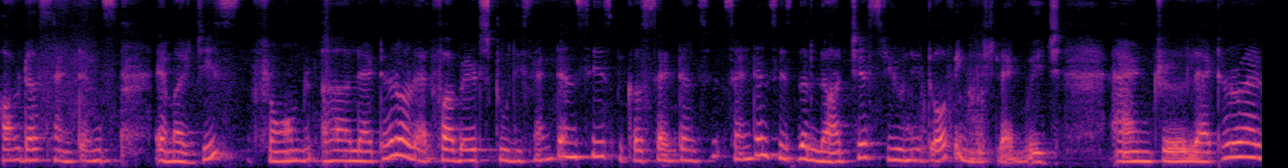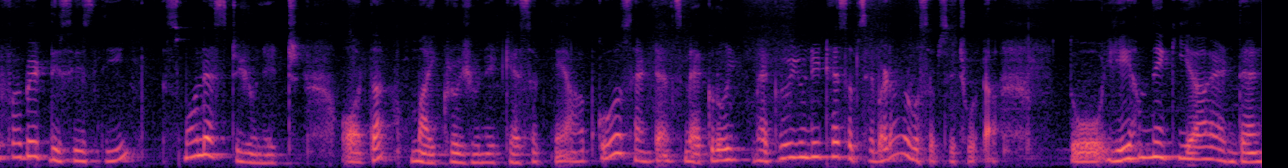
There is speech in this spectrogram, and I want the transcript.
how does sentence emerges from uh, letter or alphabets to the sentences because sentence sentence is the largest unit of english language and uh, letter or alphabet this is the smallest unit और द माइक्रो यूनिट कह सकते हैं आपको सेंटेंस मैक्रो मैक्रो यूनिट है सबसे बड़ा और वो सबसे छोटा तो ये हमने किया and then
